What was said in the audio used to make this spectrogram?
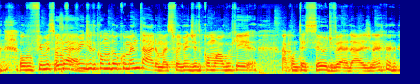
o filme só pois não é. foi vendido como documentário, mas foi vendido como algo que aconteceu de verdade, né?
